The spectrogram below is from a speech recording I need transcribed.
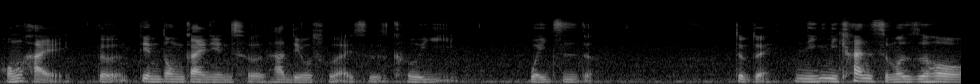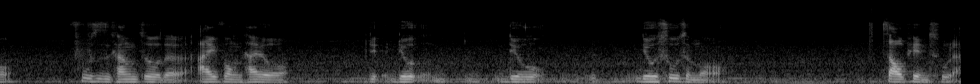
红海的电动概念车它流出来是可以为之的。对不对？你你看什么时候富士康做的 iPhone，它有流流流流出什么照片出来？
